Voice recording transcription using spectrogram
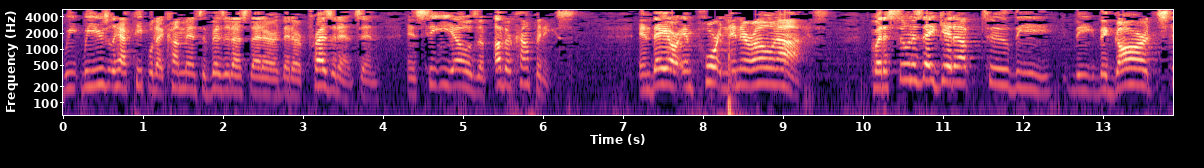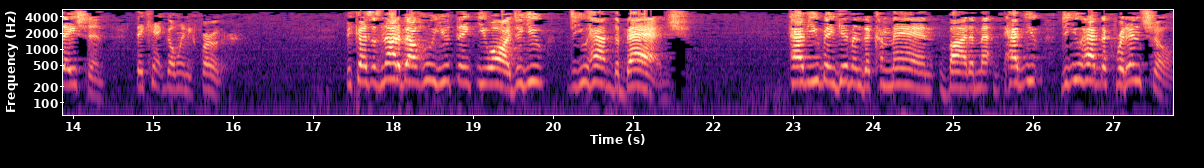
We we usually have people that come in to visit us that are that are presidents and and CEOs of other companies. And they are important in their own eyes. But as soon as they get up to the, the, the guard station, they can't go any further. Because it's not about who you think you are. Do you, do you have the badge? Have you been given the command by the, have you, do you have the credential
